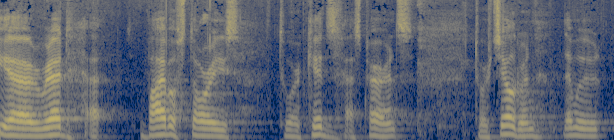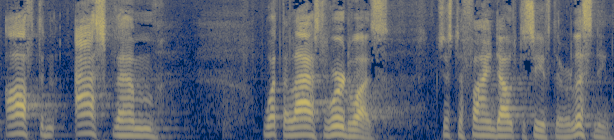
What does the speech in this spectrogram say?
We uh, read uh, Bible stories to our kids as parents, to our children, then we would often ask them what the last word was, just to find out to see if they were listening.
